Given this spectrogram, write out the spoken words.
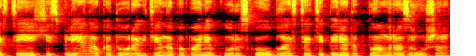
спасти их из плена, в которых те на попали в Курскую область, а теперь этот план разрушен.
